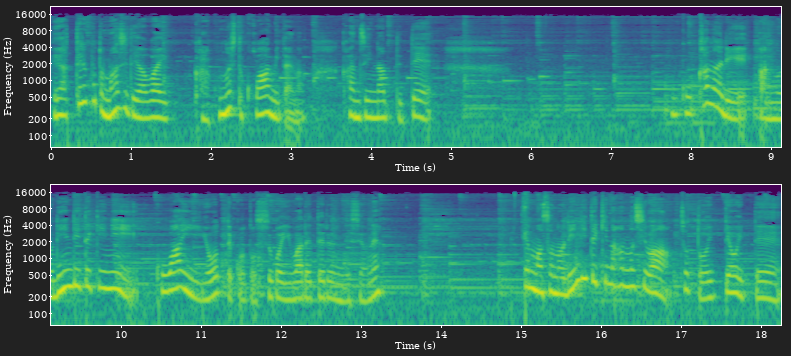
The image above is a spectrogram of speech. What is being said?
やってることマジでやばいからこの人怖みたいな感じになっててこうかなりあの倫理的に怖いよってことをすごい言われてるんですよね。でまあその倫理的な話はちょっと置いておいて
